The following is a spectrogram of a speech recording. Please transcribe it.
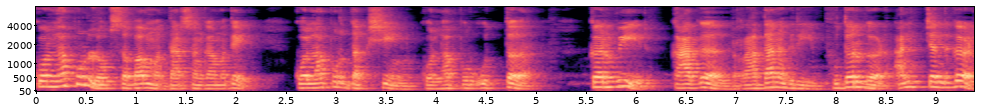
कोल्हापूर लोकसभा मतदारसंघामध्ये कोल्हापूर दक्षिण कोल्हापूर उत्तर करवीर कागल राधानगरी भुदरगड आणि चंदगड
